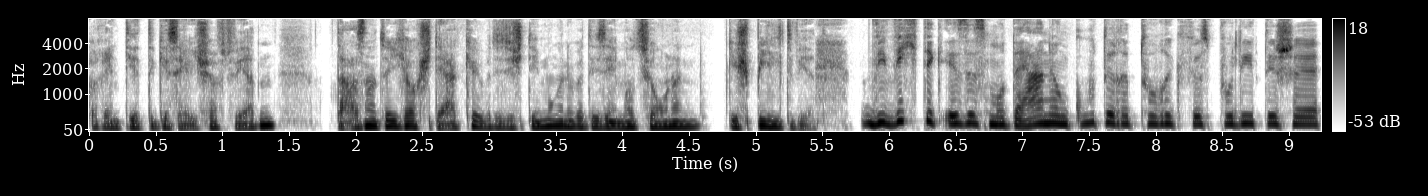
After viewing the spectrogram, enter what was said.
orientierte Gesellschaft werden, dass natürlich auch stärker über diese Stimmungen, über diese Emotionen gespielt wird. Wie wichtig ist es, moderne und gute Rhetorik fürs politische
